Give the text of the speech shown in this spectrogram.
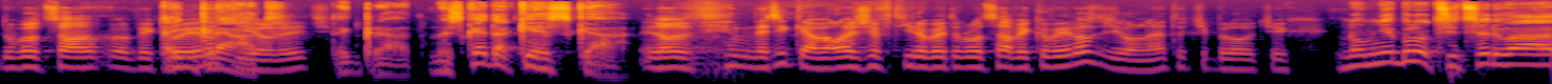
To byl docela věkový tenkrát, rozdíl, viď? Tenkrát. Dneska je taky hezká. No, neříkám, ale že v té době to byl docela věkový rozdíl, ne? To ti bylo těch... No, mě bylo 32,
